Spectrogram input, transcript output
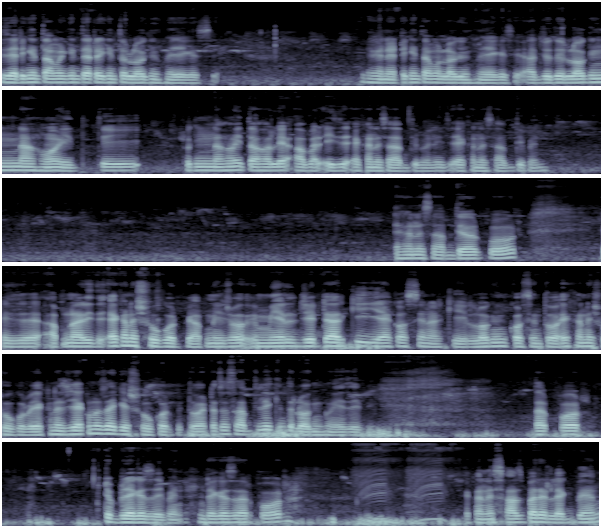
যে এটা কিন্তু আমার কিন্তু এটা কিন্তু লগইন হয়ে গেছে। দেখেন, এটা কিন্তু আমার লগইন হয়ে গেছে। আর যদি লগইন না হয়, যদি লগইন না হয়, তাহলে আবার এই যে এখানে চাপ দিবেন, এই যে এখানে চাপ দিবেন। এখানে চাপ দেওয়ার পর, এই যে আপনার এখানে শো করবে। আপনি মেল যেটা আর কি ইয়ে করছেন আর কি লগ ইন করছেন, তো এখানে শো করবে। এখানে যে কোনো জায়গায় শো করবে। তো এটাতে চাপ দিলে কিন্তু লগ ইন হয়ে যাবে। তারপর একটু ব্রেকে যাবেন ব্রেকে যাওয়ার পর এখানে সার্চ বারে লিখবেন।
